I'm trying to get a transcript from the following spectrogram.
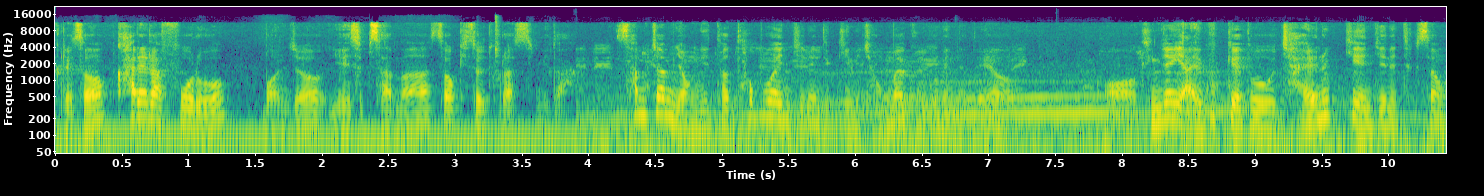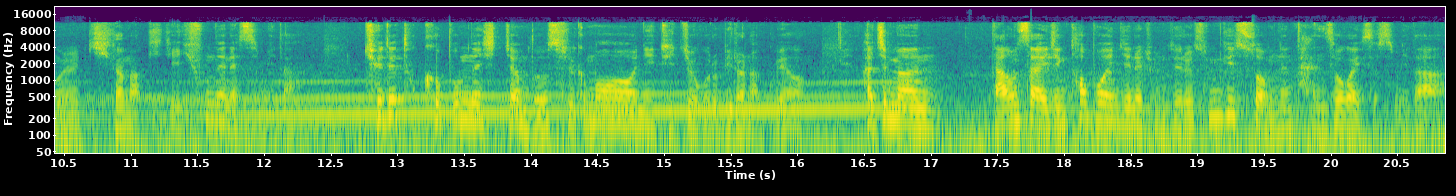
그래서 카레라 4로 먼저 예습 삼아 서킷을 돌았습니다. 3.0L 터보 엔진의 느낌이 정말 궁금했는데요. 어, 굉장히 얄궂게도 자연흡기 엔진의 특성을 기가 막히게 흉내냈습니다. 최대 토크 뽑는 시점도 슬그머니 뒤쪽으로 밀어놨고요. 하지만 다운사이징 터보 엔진의 존재를 숨길 수 없는 단서가 있었습니다.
